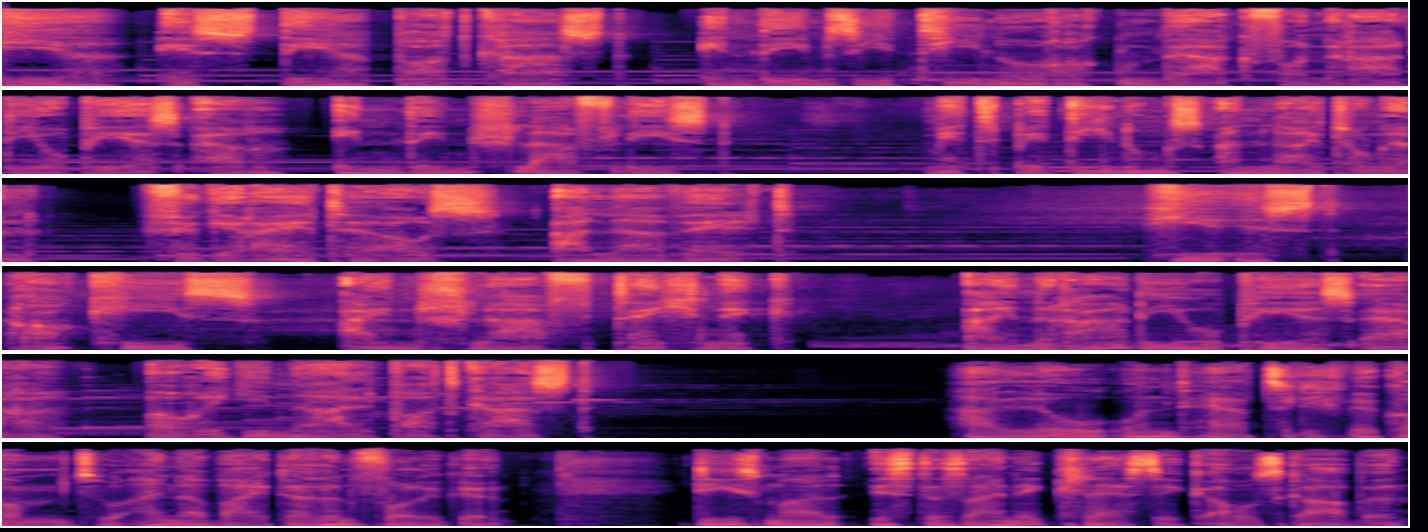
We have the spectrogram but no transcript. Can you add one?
Hier ist der Podcast, in dem sie Tino Rockenberg von Radio PSR in den Schlaf liest. Mit Bedienungsanleitungen für Geräte aus aller Welt. Hier ist Rockies Einschlaftechnik. Ein Radio PSR Original Podcast. Hallo und herzlich willkommen zu einer weiteren Folge. Diesmal ist es eine Classic-Ausgabe.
